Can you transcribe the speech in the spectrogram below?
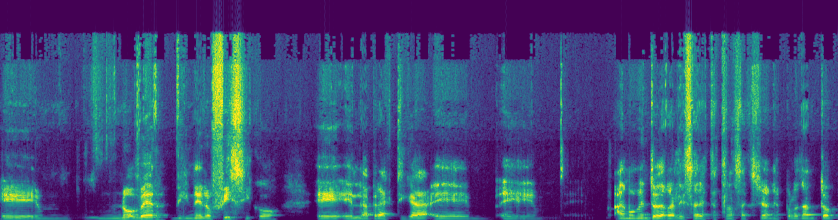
no ver dinero físico en la práctica al momento de realizar estas transacciones. Por lo tanto,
